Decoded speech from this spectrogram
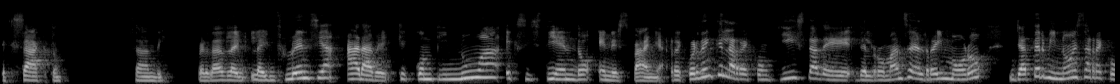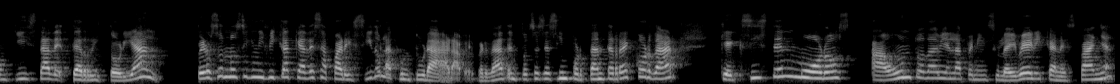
Exacto, Sandy, ¿verdad? La, influencia árabe que continúa existiendo en España. Recuerden que la reconquista del romance del rey moro ya terminó esa reconquista de, territorial, pero eso no significa que ha desaparecido la cultura árabe, ¿verdad? Entonces es importante recordar que existen moros aún todavía en la península ibérica, en España,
